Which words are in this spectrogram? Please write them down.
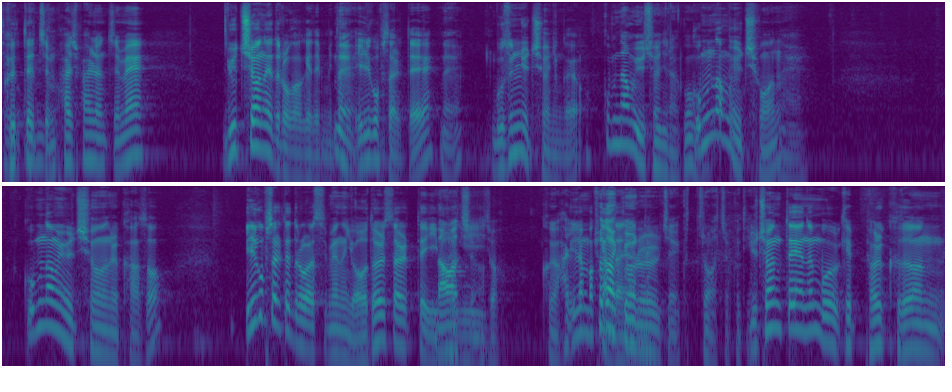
그때쯤 힘들어. 88년쯤에 유치원에 들어가게 됩니다. 네. 일곱 살 때. 네. 무슨 유치원인가요? 꿈나무 유치원이라고. 꿈나무 유치원. 네. 꿈나무 유치원을 가서 일곱 살때 들어갔으면 여덟 살때 나왔죠. 입학이죠. 그한 1년밖에 안 다녔는데. 초등학교를 이제 들어갔죠. 그 뒤에. 유치원 때는 뭐 이렇게 별 그런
